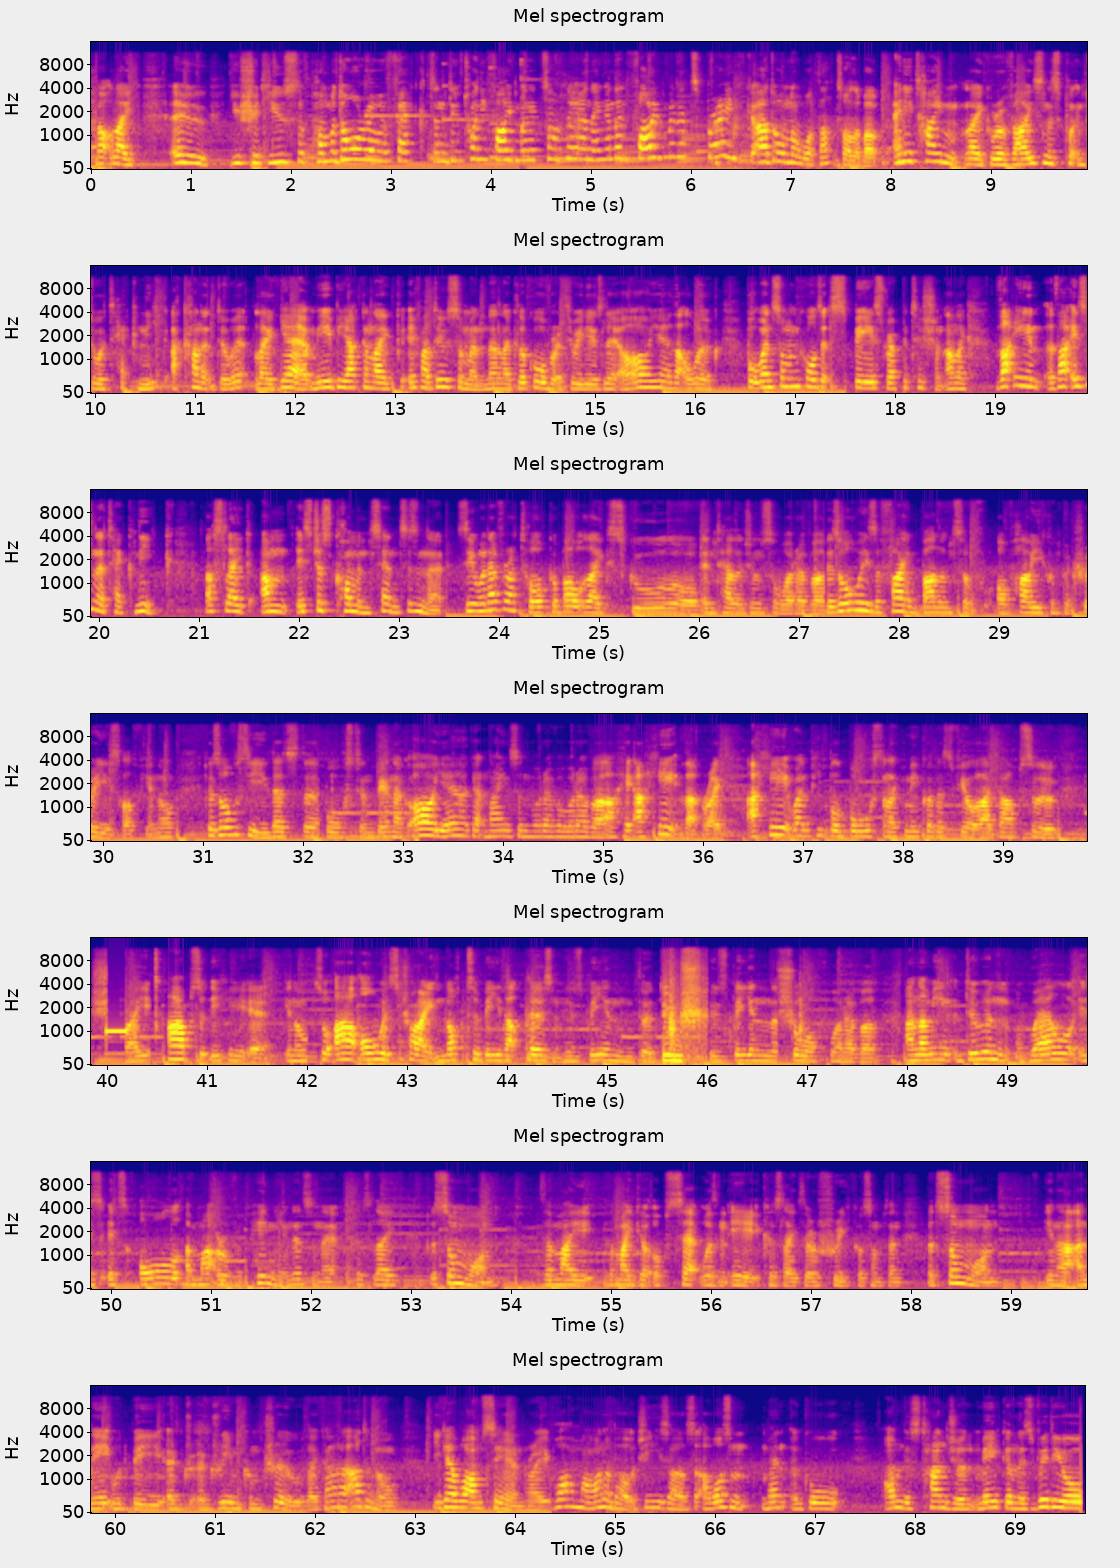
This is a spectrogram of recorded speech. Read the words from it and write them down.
Not like, oh, you should use the Pomodoro effect and do 25 minutes of learning and then 5 minutes break. I don't know what that's all about. Anytime, like, revising is put into a technique, I cannot do it. Like, yeah, maybe I can, like, if I do something, then, like, look over it three days later, oh, yeah, that'll work. But when someone calls it spaced repetition, I'm like, that ain't, that isn't a technique. That's like, um, it's just common sense, isn't it? See, whenever I talk about like school or intelligence or whatever, there's always a fine balance of, of how you can portray yourself, you know? Because obviously there's the boasting, being like, oh yeah, I got nines and whatever, whatever. I hate, I hate that, right? I hate when people boast and like make others feel like absolute? I absolutely hate it, you know? So I always try not to be that person who's being the douche, who's being the show off, whatever. And I mean, doing well is, it's all a matter of opinion, isn't it? Because like, someone, they might they might get upset with an 8 because like they're a freak or something but someone you know an 8 would be a, a dream come true like I, I don't know you get what I'm saying right what am I on about Jesus I wasn't meant to go on this tangent making this video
